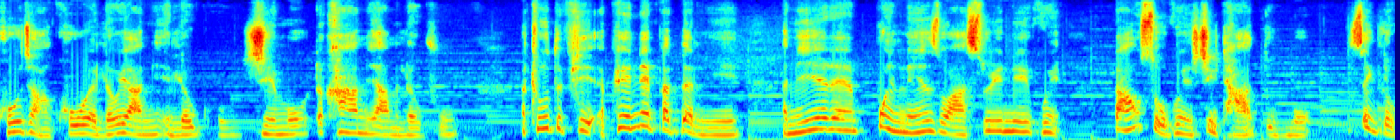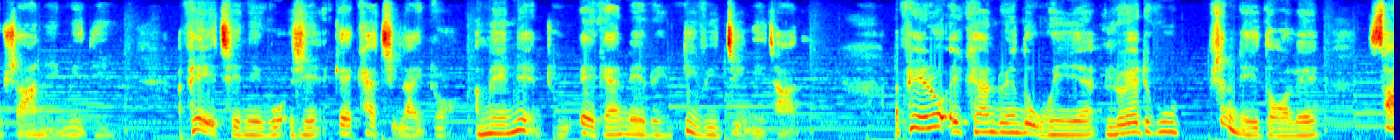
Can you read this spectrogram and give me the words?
ခိုးကြောင်ခိုးဝဲလောက်ရမည်အလုပ်ကိုရင်မိုးတစ်ခါမှမလုပ်ဘူးအထူးသဖြင့်အဖေနဲ့ပတ်သက်ရင်အမြဲတမ်းပွင့်လင်းစွာဆွေးနွေးခွင့်တောင်းဆိုခွင့်ရှိထားသူမို့စိတ်လှုပ်ရှားနေမိသည်အ ဖေအခြေအနေကိုအရင်အကဲခတ်ကြည့်လိုက်တော့အမေနဲ့အတူဧကန်ထဲတွင် TV ကြည့်နေကြသည်အဖေတို့အိတ်ခမ်းတွင်သို့ဝင်ရန်အလွယ်တကူဖြစ်နေတော့လဲစာ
